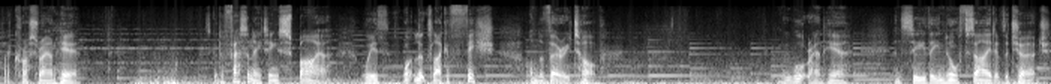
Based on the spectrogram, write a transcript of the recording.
If I cross round here, it's got a fascinating spire with what looks like a fish on the very top. We walk around here and see the north side of the church.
